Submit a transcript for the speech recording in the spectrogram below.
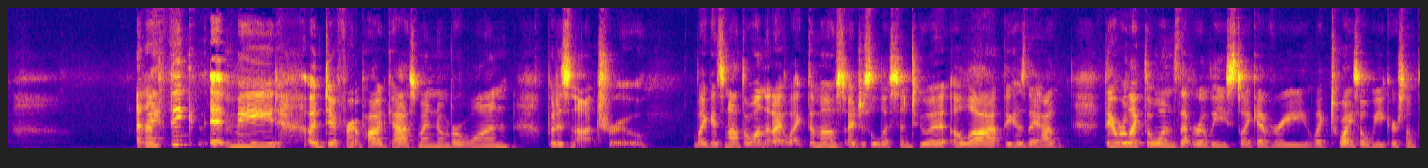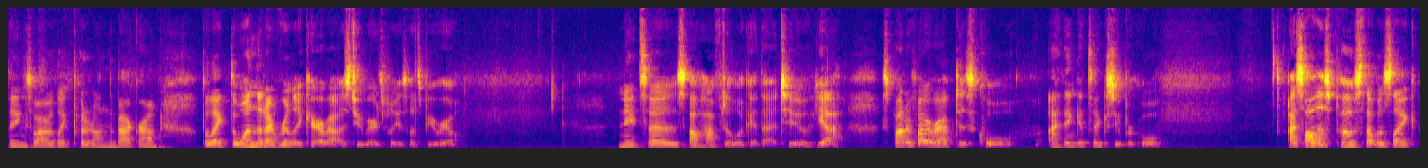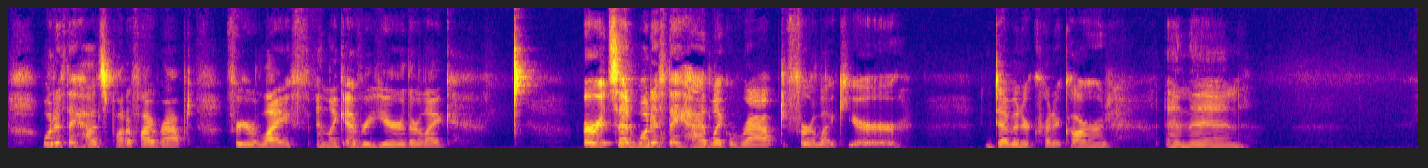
And I think it made a different podcast my number one, but it's not true. Like it's not the one that I like the most. I just listened to it a lot because they had they were like the ones that released like every like twice a week or something, so I would like put it on the background. But like the one that I really care about is Two Beards Please, let's be real. Nate says, I'll have to look at that too. Yeah. Spotify Wrapped is cool. I think it's like super cool. I saw this post that was like, what if they had Spotify wrapped for your life and like every year they're like or it said what if they had like wrapped for like your debit or credit card and then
